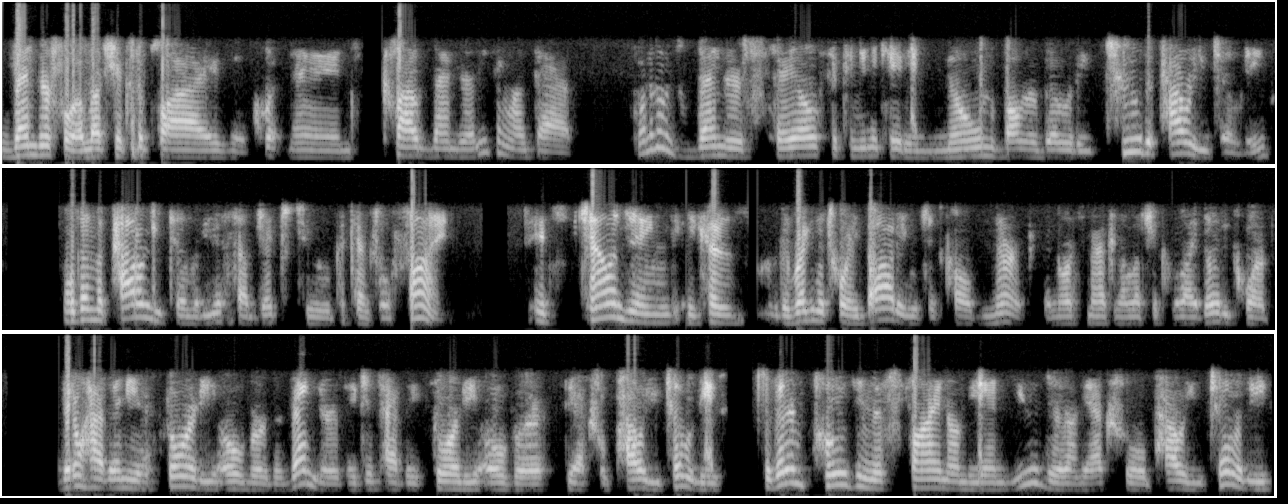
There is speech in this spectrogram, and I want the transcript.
vendor for electric supplies, equipment, cloud vendor, anything like that, one of those vendors fails to communicate a known vulnerability to the power utility, well, then the power utility is subject to a potential fine. It's challenging because the regulatory body, which is called NERC, the North American Electric Reliability Corp, they don't have any authority over the vendors. They just have the authority over the actual power utilities. So they're imposing this fine on the end user, on the actual power utility.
